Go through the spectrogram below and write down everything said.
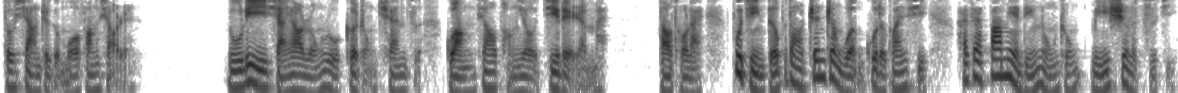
都像这个魔方小人，努力想要融入各种圈子，广交朋友，积累人脉，到头来不仅得不到真正稳固的关系，还在八面玲珑中迷失了自己。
